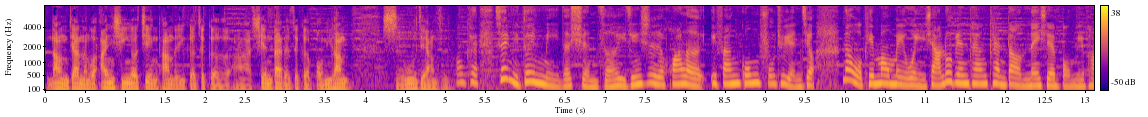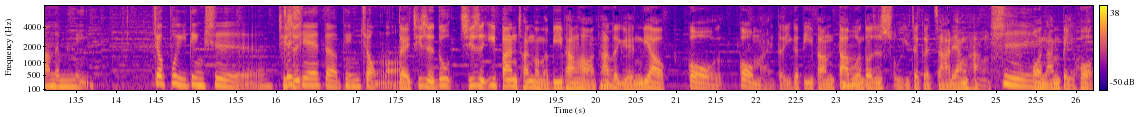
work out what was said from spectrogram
让人家能够安心又健康的一个这个啊现代的这个保密方食物这样子。OK，所以你对米的选择已经是花了一番功夫去研究。那我可以冒昧问一下，路边摊看到的那些保密方的米，就不一定是这些的品种咯。对，其实都其实一般传统的米香哈，它的原料。购购买的一个地方，大部分都是属于这个杂粮行，是或南北货，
